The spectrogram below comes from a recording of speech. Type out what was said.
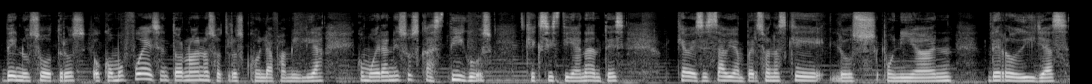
de nosotros o cómo fue ese entorno de nosotros con la familia, cómo eran esos castigos que existían antes, que a veces habían personas que los ponían de rodillas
